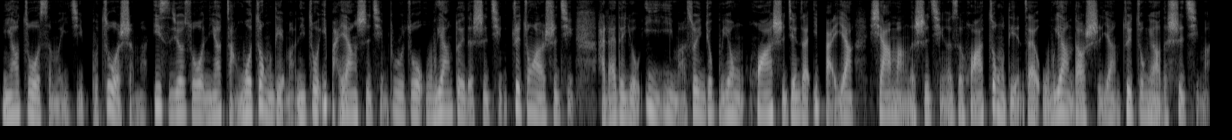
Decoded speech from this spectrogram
你要做什么以及不做什么，意思就是说你要掌握重点嘛。你做一百样事情，不如做五样对的事情，最重要的事情还来得有意义嘛。所以你就不用花时间在一百样瞎忙的事情，而是花重点在五样到十样最重要的事情嘛。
